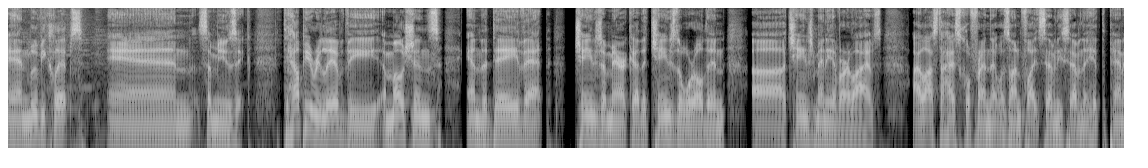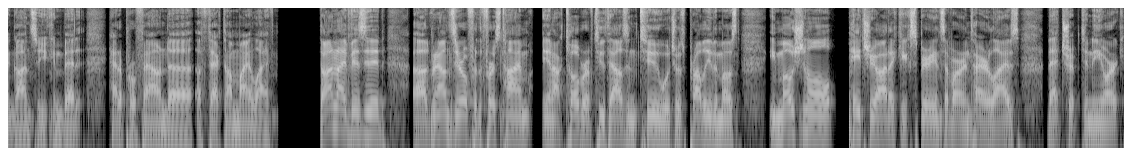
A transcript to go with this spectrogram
and movie clips and some music to help you relive the emotions and the day that changed America, that changed the world, and uh, changed many of our lives. I lost a high school friend that was on Flight 77 that hit the Pentagon, so you can bet it had a profound uh, effect on my life. Don and I visited uh, Ground Zero for the first time in October of 2002, which was probably the most emotional, patriotic experience of our entire lives. That trip to New York,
